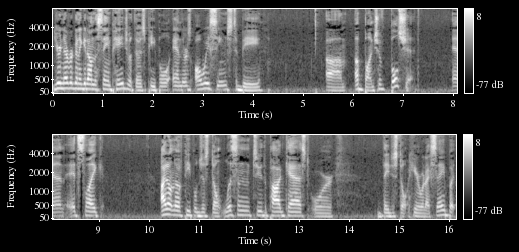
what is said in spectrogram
You're never going to get on the same page with those people, and there's always seems to be um, a bunch of bullshit. And it's like, I don't know if people just don't listen to the podcast or they just don't hear what I say, but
